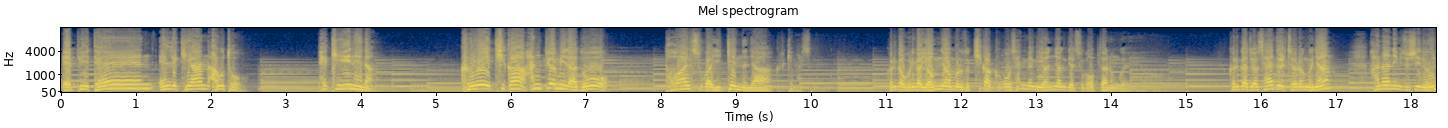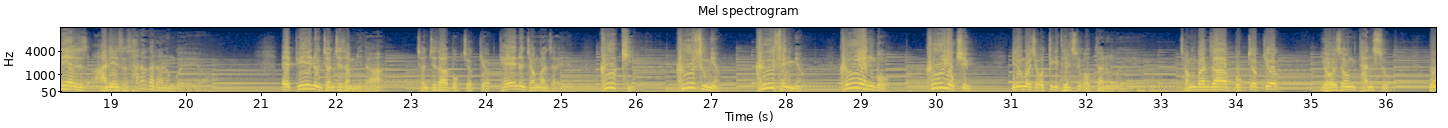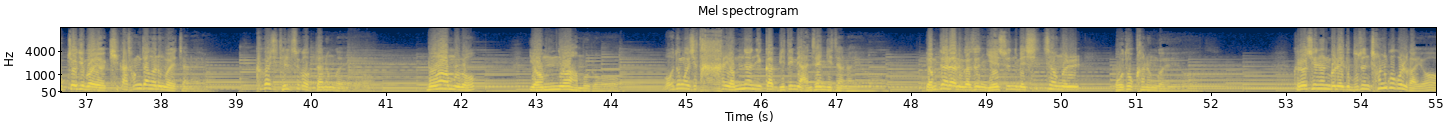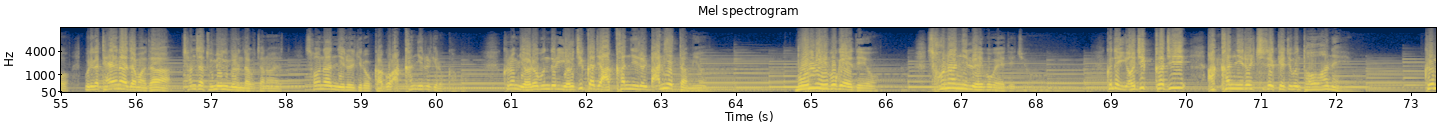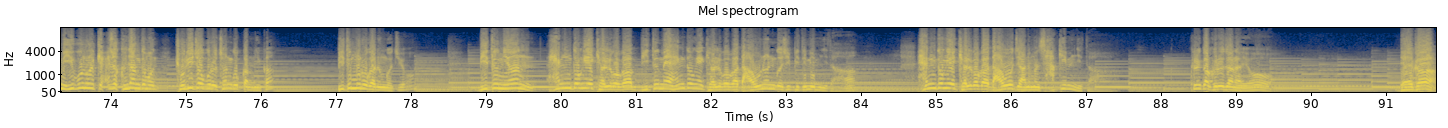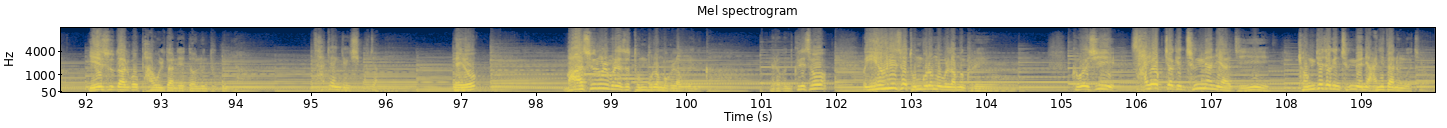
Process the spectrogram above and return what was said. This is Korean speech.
에피덴 엘리키안 아우토 백희인 해나 그의 키가 한 뼘이라도 더할 수가 있겠느냐 그렇게 거예요. 그러니까 우리가 염려함으로써 키가 크고 생명이 연장될 수가 없다는 거예요. 그러니까 저 새들처럼 그냥 하나님이 주신 은혜 안에서 살아가라는 거예요. 에피는 전체사입니다. 전체사 목적격, 대는 정관사예요. 그 키, 그 수명, 그 생명, 그 행복, 그 욕심 이런 것이 어떻게 될 수가 없다는 거예요. 정관사 목적격 여성 단수 목적이 뭐예요? 키가 성장하는 거였잖아요. 그것이 될 수가 없다는 거예요. 뭐함으로? 염려함으로 모든 것이 다 염려니까 믿음이 안 생기잖아요. 염려라는 것은 예수님의 신성을 모독하는 거예요. 그러시는 분에게 무슨 천국을 가요? 우리가 태어나자마자 천사 두 명이 부른다고 했잖아요. 선한 일을 기록하고 악한 일을 기록하고. 그럼 여러분들이 여지까지 악한 일을 많이 했다면 뭘로 회복해야 돼요? 선한 일로 회복해야 되죠. 근데 여지까지 악한 일을 지적해주면 더 화내요. 그럼 이분을 계속 그냥 두면 교리적으로 천국 갑니까? 믿음으로 가는 거죠. 믿으면 행동의 결과가 믿음의 행동의 결과가 나오는 것이 믿음입니다. 행동의 결과가 나오지 않으면 사기입니다. 그러니까 그러잖아요. 내가 예수도 알고 바울도 아는데 너는 누구냐? 사도행전 19장에. 왜요? 마술을 부려서 돈 벌어 먹으려고 그러니까. 여러분, 그래서 예언해서 돈 벌어 먹으려면 그래요. 그것이 사역적인 측면이야지 경제적인 측면이 아니다는 거죠.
